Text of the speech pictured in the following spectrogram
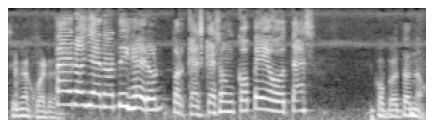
sí me acuerdo. Pero ya nos dijeron, porque es que son copeotas, Copeotas no.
